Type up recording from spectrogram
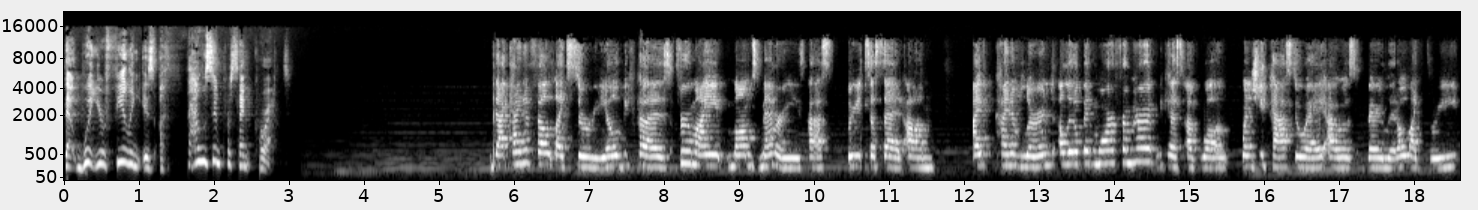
that what you're feeling is a thousand percent correct. That kind of felt like surreal because through my mom's memories, as Teresa said, um, I kind of learned a little bit more from her because of, well, when she passed away, I was very little, like three.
